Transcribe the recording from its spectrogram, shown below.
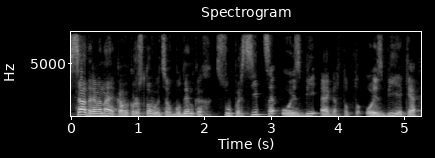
вся деревина, яка використовується в будинках SuperSIP, це OSB Eger, тобто OSB, яке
